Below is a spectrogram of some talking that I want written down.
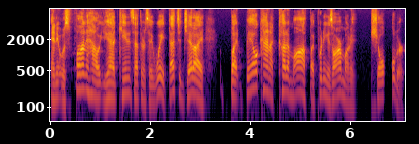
And it was fun how you had Kanan sat there and say, "Wait, that's a Jedi," but Bail kind of cut him off by putting his arm on his shoulder.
